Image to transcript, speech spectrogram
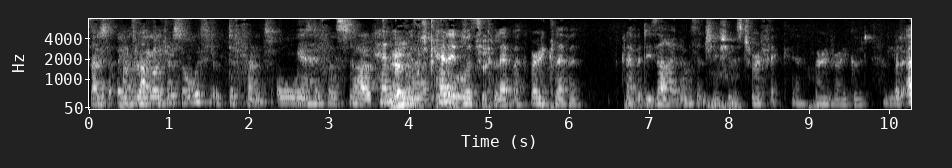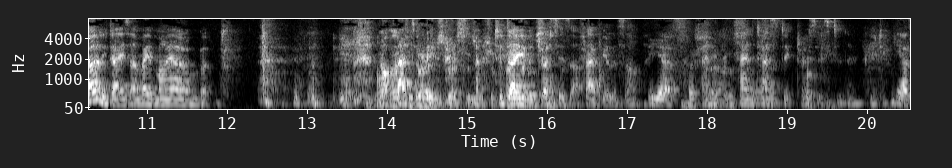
So Because I I was remember your dress always looked different, always Yeah. different style. Helen, Helen was, was clever, Helen was clever, very clever, clever designer, wasn't she? She was terrific. Yeah, very, very good. Yeah. But early days, I made my own, but not like latterly. today's dresses. No, today the fabulous, aren't dresses are fabulous, aren't they? Yes, for sure. Fabulous. Fantastic dresses today, beautiful. Yes,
